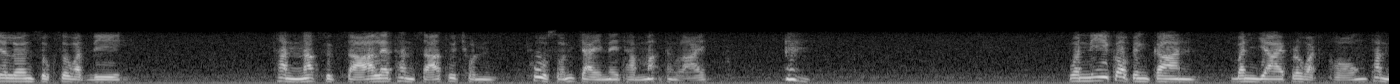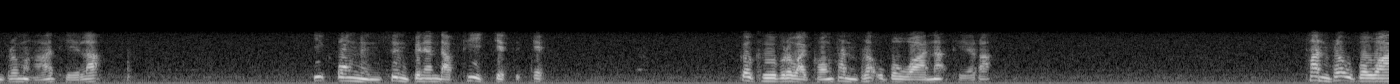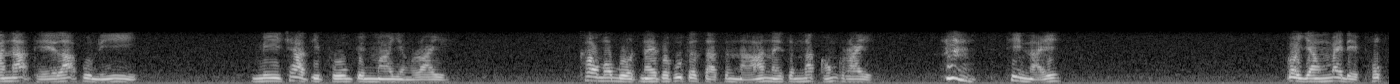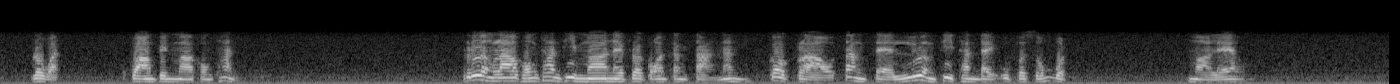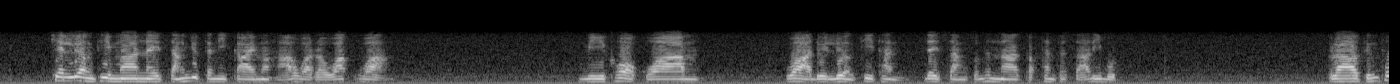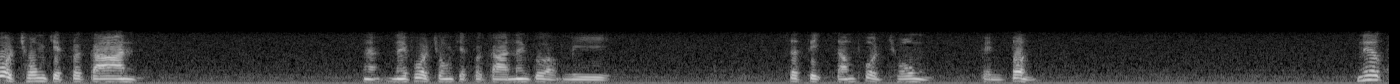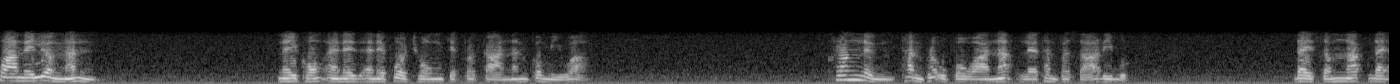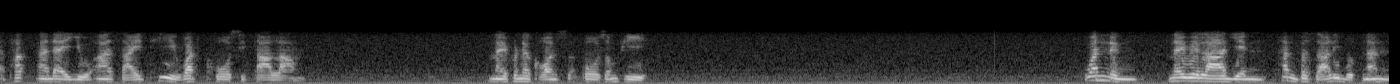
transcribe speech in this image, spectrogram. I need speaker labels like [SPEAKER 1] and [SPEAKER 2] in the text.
[SPEAKER 1] เจริญสุขสวัสดี ท่านนักศึกษาและท่านสาธุชนผู้สนใจในธรรมะทั้งหลาย วันนี้ก็เป็นการบรรยายประวัติของท่านพระมหาเถระ อีกองหนึ่งซึ่งเป็นอันดับที่เจ็ดสิบเอ็ดก็คือประวัติของท่านพระอุปวานะเถระ ท่านพระอุปวานะเถระผู้นี้ มีชาติภูมิเป็นมาอย่างไร เข้ามาบวชในพระพุทธศาสนาในสำนักของใคร ที่ไหน ก็ยังไม่ได้พบประวัติความเป็นมาของท่าน เรื่องราวของท่านที่มาในประกรณ์ต่าง ๆ นั้น ก็กล่าวตั้งแต่เรื่องที่ท่านได้อุปสมบทมาแล้ว เช่นเรื่องที่มาในสังยุตตนิกายมหาวารวักว่า มีข้อความว่าด้วยเรื่องที่ท่านได้สั่งสนทนากับท่านภาษาดีบุตร กล่าวถึงโพชฌงเจ็ดประการนะในโพชฌงเจ็ดประการนั้นก็มีสติสัมโพชฌงเป็นต้น เนื้อความในเรื่องนั้น ในของในในโพชฌงเจ็ดประการนั้นก็มีว่า ครั้งหนึ่งท่านพระอุปวานะและท่านภาษารีบุตร ได้สำนักได้พักอาได้อยู่อาศัยที่วัดโคสิตาราม ในพระนครโกสัมพี วันหนึ่ง ในเวลาเย็นท่านภาษาลิบุตรนั้น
